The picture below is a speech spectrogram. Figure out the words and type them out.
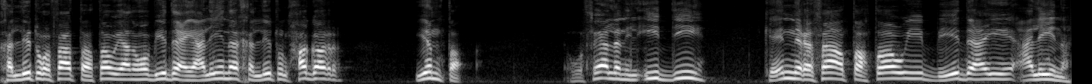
خليته رفاعة الطهطاوي يعني هو بيدعي علينا خليته الحجر ينطق. هو فعلا الإيد دي كأن رفاعة الطهطاوي بيدعي علينا.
